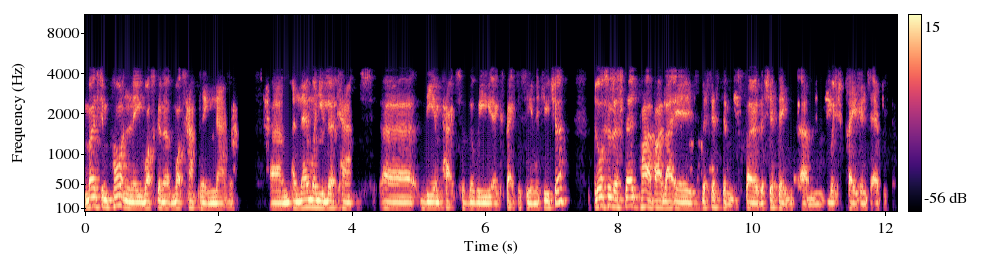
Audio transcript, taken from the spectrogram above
most importantly, what's going to what's happening now, um, and then when you look at uh, the impacts that we expect to see in the future. But also the third part about that is the systems, so the shipping, um, which plays into everything.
